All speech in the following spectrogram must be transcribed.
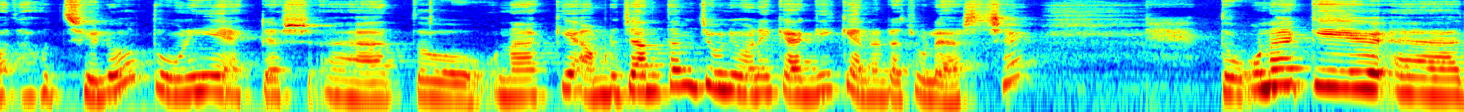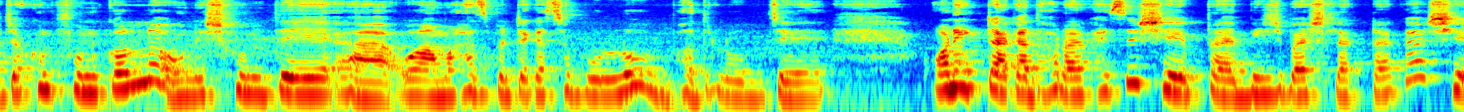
কথা হচ্ছিল, তো উনি একটা তো ওনাকে, আমরা জানতাম যে উনি অনেক আগেই ক্যানাডা চলে আসছে, তো ওনাকে যখন ফোন করল, উনি শুনতে ও আমার হাজব্যান্ডের কাছে বলল, ভদ্রলোক যে অনেক টাকা ধরা খাইছে, সে প্রায় বিশ বাইশ লাখ টাকা সে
